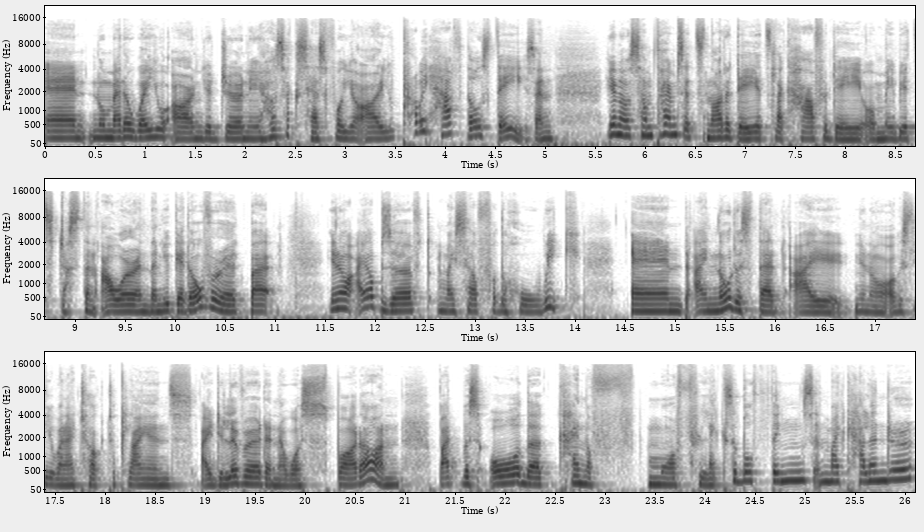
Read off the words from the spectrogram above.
And no matter where you are in your journey, how successful you are, you probably have those days. And, you know, sometimes it's not a day, it's like half a day, or maybe it's just an hour and then you get over it. But, you know, I observed myself for the whole week. And I noticed that I, you know, obviously when I talked to clients, I delivered and I was spot on. But with all the kind of more flexible things in my calendar,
